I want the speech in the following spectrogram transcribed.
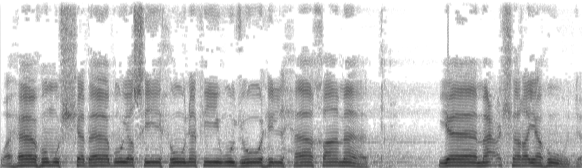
وها هم الشباب يصيحون في وجوه الحاخامات يا معشر يهود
